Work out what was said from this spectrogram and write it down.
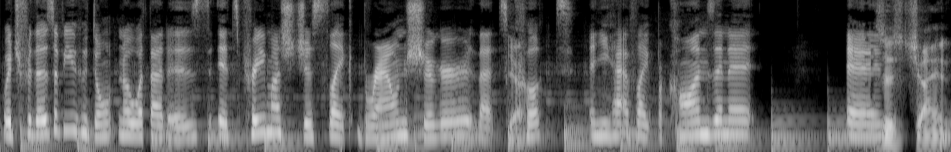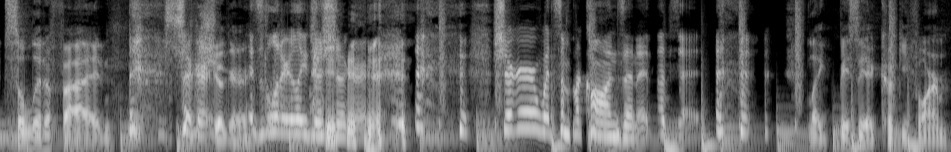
Which, for those of you who don't know what that is, it's pretty much just like brown sugar that's Yeah. cooked, and you have like pecans in it, and It's just giant solidified sugar. sugar. It's literally just sugar. sugar with some pecans in it. That's it. like basically a cookie form.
